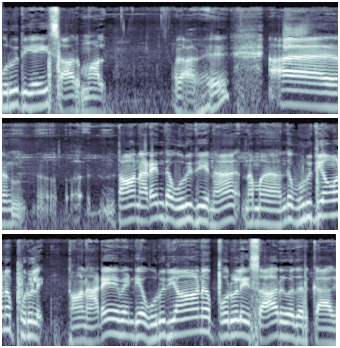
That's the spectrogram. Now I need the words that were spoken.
உறுதியை சாருமால் அதாவது தான் அடைந்த உறுதினா நம்ம வந்து உறுதியான பொருளை தான் அடைய வேண்டிய உறுதியான பொருளை சாருவதற்காக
